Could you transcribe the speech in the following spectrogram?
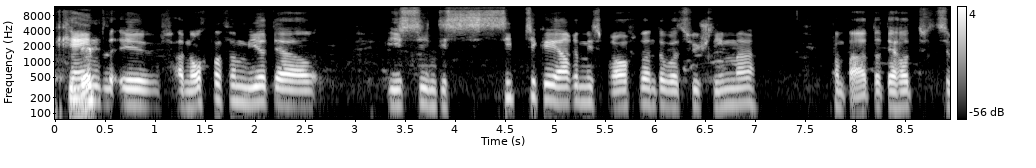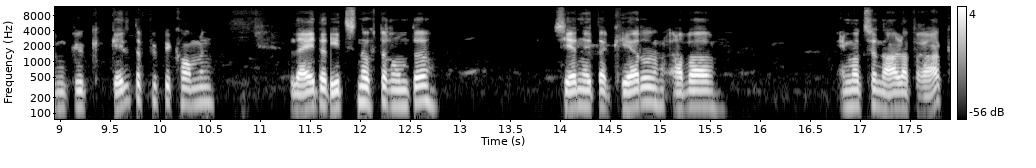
Ich kenne äh, einen Nachbar von mir, der ist in die 70er Jahre missbraucht worden, da war es viel schlimmer vom Pater. Der hat zum Glück Geld dafür bekommen. Leider jetzt noch darunter. Sehr netter Kerl, aber emotionaler Wrack.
